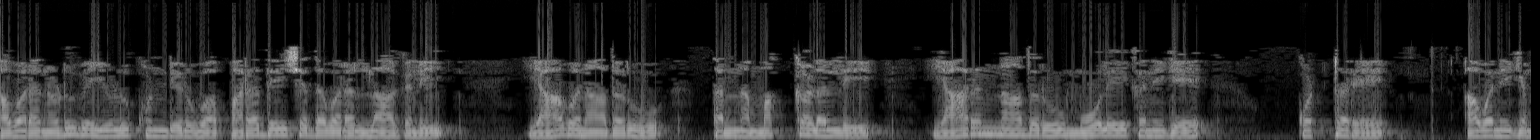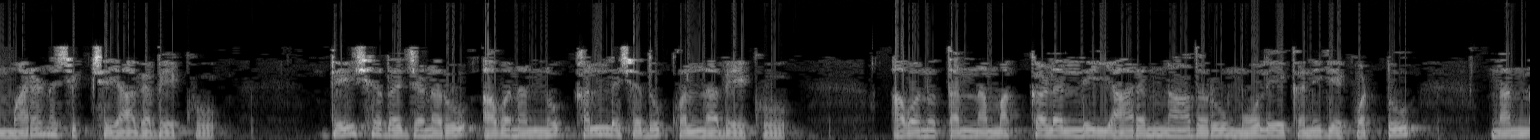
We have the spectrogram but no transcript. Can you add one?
ಅವರ ನಡುವೆ ಇಳುಕೊಂಡಿರುವ ಪರದೇಶದವರಲ್ಲಾಗಲಿ, ಯಾವನಾದರೂ ತನ್ನ ಮಕ್ಕಳಲ್ಲಿ ಯಾರನ್ನಾದರೂ ಮೋಲೇಕನಿಗೆ ಕೊಟ್ಟರೆ ಅವನಿಗೆ ಮರಣ ಶಿಕ್ಷೆಯಾಗಬೇಕು ದೇಶದ ಜನರು ಅವನನ್ನು ಕಲ್ಲೆಸೆದು ಕೊಲ್ಲಬೇಕು. ಅವನು ತನ್ನ ಮಕ್ಕಳಲ್ಲಿ ಯಾರನ್ನಾದರೂ ಮೋಲೇಕನಿಗೆ ಕೊಟ್ಟು ನನ್ನ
